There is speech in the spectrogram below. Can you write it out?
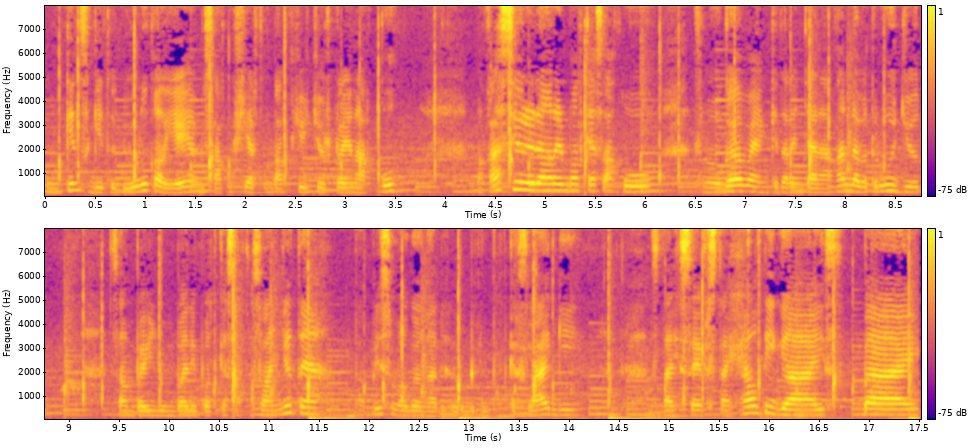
Mungkin segitu dulu kali ya yang bisa aku share tentang future plan aku. Makasih udah dengerin podcast aku. Semoga apa yang kita rencanakan dapat terwujud. Sampai jumpa di podcast aku selanjutnya. Tapi semoga nggak disuruh bikin podcast lagi. Stay safe, stay healthy guys. Bye.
